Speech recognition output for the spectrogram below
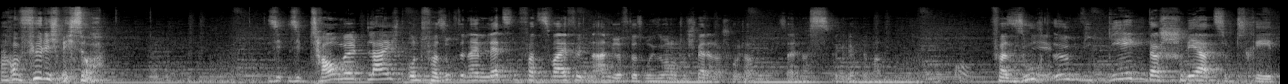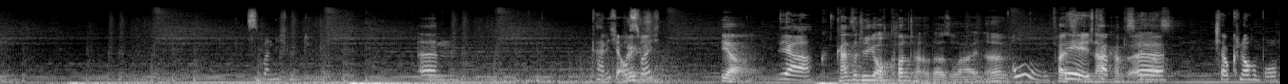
Warum fühle ich mich so? Sie, sie taumelt leicht und versucht in einem letzten verzweifelten Angriff, das übrigens immer noch das Schwert an der Schulter, sei denn, das irgendwie weggemacht, Oh. versucht Okay. irgendwie gegen das Schwert zu treten. Das war nicht gut. Ähm. Kann ich ausweichen? Ja. Ja. Kannst natürlich auch kontern oder so halt, ne? Oh, Falls nee, du den ich hab, äh, ich hab Knochenbruch.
